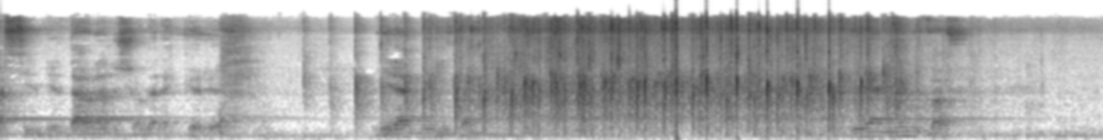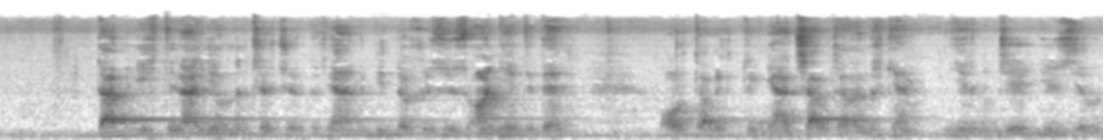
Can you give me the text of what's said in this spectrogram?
asil bir davranış olarak görüyorum. İrem Melikov İrem Melikov tam ihtilal yılının çocuğudur. Yani 1917'de ortalık dünya çalkalanırken 20. yüzyılın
